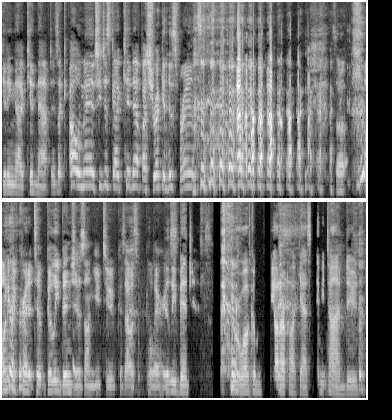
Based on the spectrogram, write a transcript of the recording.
getting uh, kidnapped. And it's like, oh man, she just got kidnapped by Shrek and his friends. so I want to give credit to Billy Binges on YouTube because that was hilarious. Billy Binges. You are welcome to be on our podcast anytime, dude.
